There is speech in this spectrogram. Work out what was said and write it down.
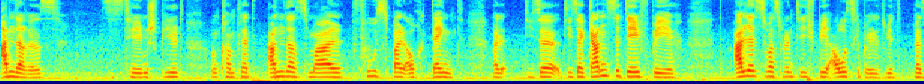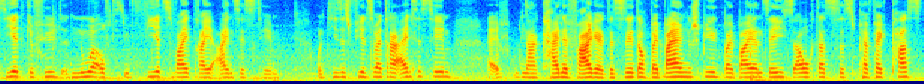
anderes System spielt und komplett anders mal Fußball auch denkt. Weil diese, dieser ganze DFB, alles, was beim DFB ausgebildet wird, basiert gefühlt nur auf diesem 4-2-3-1-System. Und dieses 4-2-3-1-System, äh, na, keine Frage. Das wird auch bei Bayern gespielt. Bei Bayern sehe ich es auch, dass das perfekt passt.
